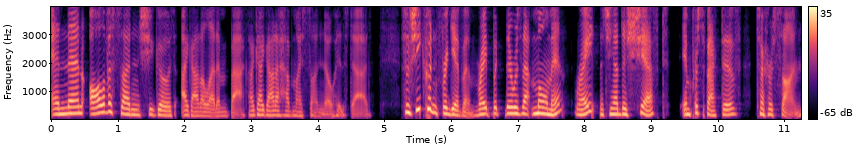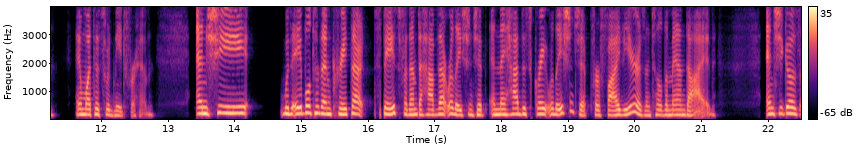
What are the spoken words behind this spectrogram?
And then all of a sudden she goes, I got to let him back. Like, I got to have my son know his dad. So she couldn't forgive him, right? But there was that moment, right? That she had this shift in perspective to her son and what this would mean for him. And she was able to then create that space for them to have that relationship. And they had this great relationship for five years until the man died. And she goes,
